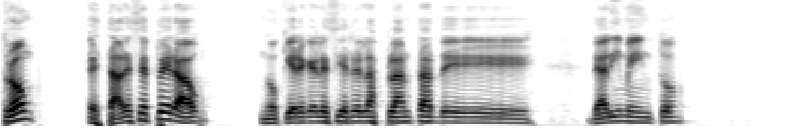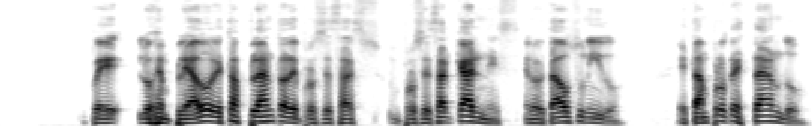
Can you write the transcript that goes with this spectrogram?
Trump está desesperado no quiere que le cierren las plantas de, alimentos, pues los empleados de estas plantas de procesar, procesar carnes en los Estados Unidos están protestando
